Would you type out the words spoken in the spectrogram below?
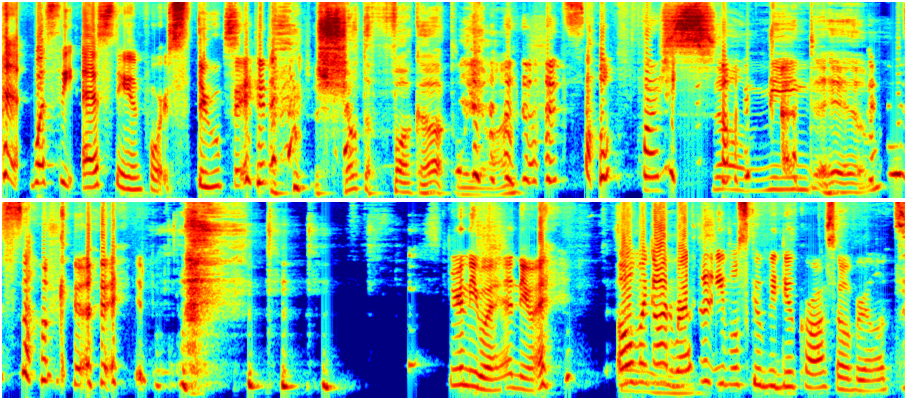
What's the S stand for? Stupid. Shut the fuck up, Leon. it's so funny. You're so mean to him. It's so good. anyway, anyway. Oh my god, Resident Evil Scooby Doo crossover. Let's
